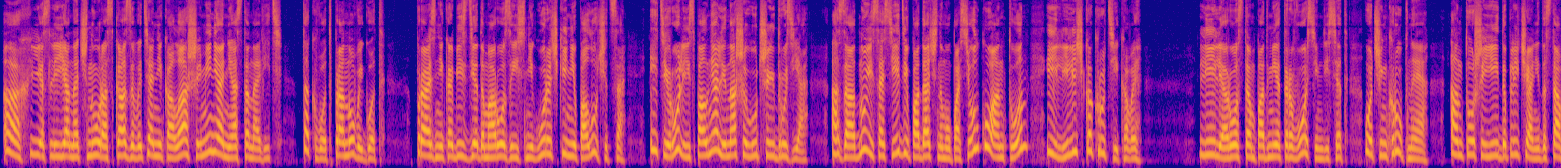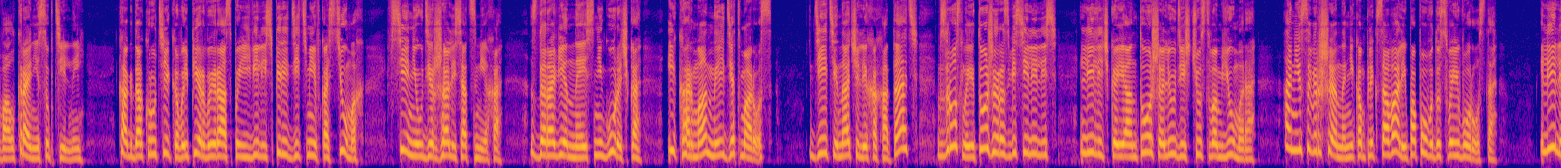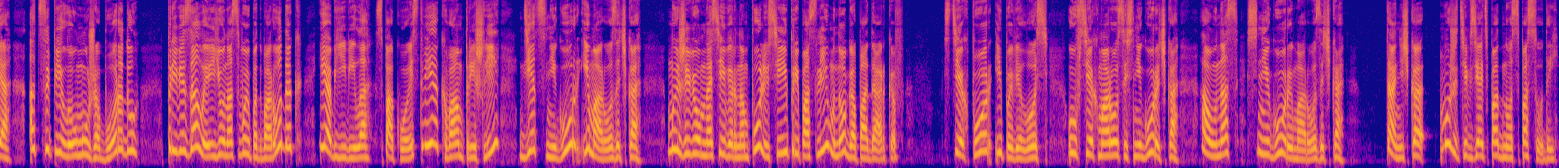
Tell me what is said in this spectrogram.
Ах, если я начну рассказывать о Николаше, меня не остановить. Так вот, про Новый год. Праздника без Деда Мороза и Снегурочки не получится. Эти роли исполняли наши лучшие друзья, а заодно и соседи по дачному поселку Антон и Лилечка Крутиковы. Лиля ростом под метр восемьдесят, очень крупная. Антоша ей до плеча не доставал, крайне субтильный. Когда Крутиковы первый раз появились перед детьми в костюмах, все не удержались от смеха. Здоровенная Снегурочка и карманный Дед Мороз. Дети начали хохотать, взрослые тоже развеселились. Лилечка и Антоша – люди с чувством юмора. Они совершенно не комплексовали по поводу своего роста. Лиля отцепила у мужа бороду, привязала ее на свой подбородок и объявила «Спокойствие, к вам пришли Дед Снегур и Морозочка. Мы живем на Северном полюсе и припасли много подарков». С тех пор и повелось. У всех Мороз и Снегурочка, а у нас Снегур и Морозочка. Танечка, можете взять поднос с посудой?»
